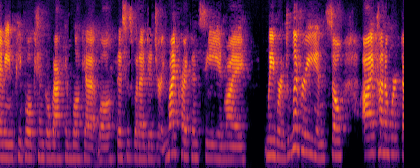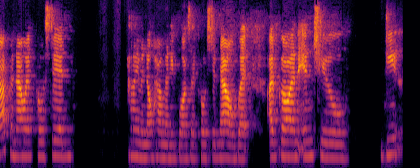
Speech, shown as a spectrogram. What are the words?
I mean, people can go back and look at, well, this is what I did during my pregnancy and my labor and delivery. And so I kind of worked up and now I've posted, I don't even know how many blogs I've posted now, but I've gone into de-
